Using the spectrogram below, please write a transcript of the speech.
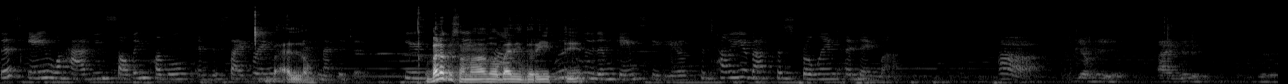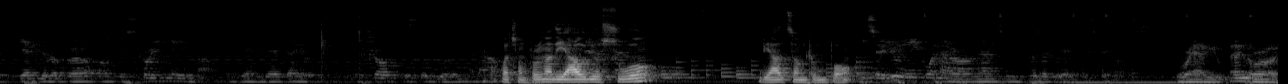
This game will have you solving puzzles and deciphering Bello. messages. Bello che stanno andando belli dritti. Game Studios to tell you about the scrolling enigma. Ah, you're here. I'm Qua c'è un problema di audio suo. Vi alzo anche un po'. Where you unroll a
